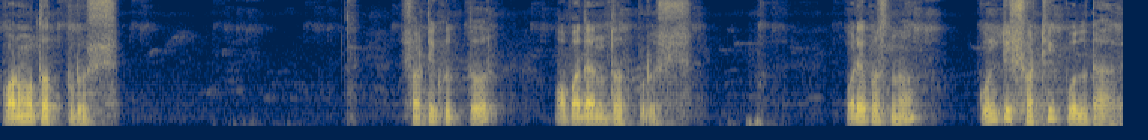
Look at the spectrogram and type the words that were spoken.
কর্মতৎপুরুষ। সঠিক উত্তর অপাদান তৎপুরুষ পরের প্রশ্ন, কোনটি সঠিক বলতে হবে?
